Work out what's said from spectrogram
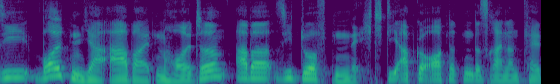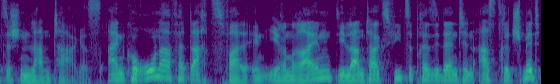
Sie wollten ja arbeiten heute, aber sie durften nicht. Die Abgeordneten des Rheinland-Pfälzischen Landtages. Ein Corona-Verdachtsfall in ihren Reihen. Die Landtagsvizepräsidentin Astrid Schmidt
